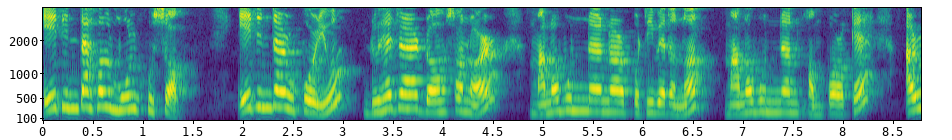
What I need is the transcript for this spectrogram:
এই তিনিটা হ'ল মূল সূচক। এই তিনিটাৰ উপৰিও দুহেজাৰ দহ চনৰ মানৱ উন্নয়নৰ প্ৰতিবেদনত মানৱ উন্নয়ন সম্পৰ্কে আৰু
